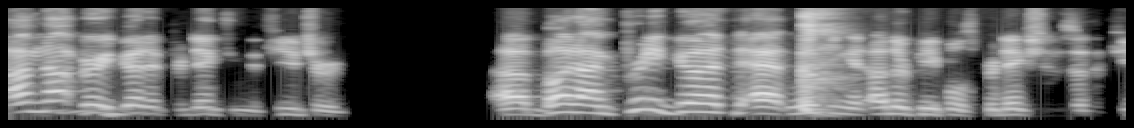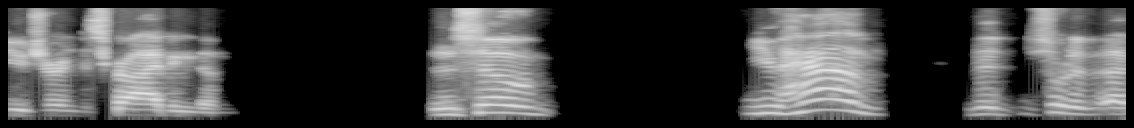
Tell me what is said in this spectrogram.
I'm not very good at predicting the future, uh, but I'm pretty good at looking at other people's predictions of the future and describing them. And so you have the sort of uh,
